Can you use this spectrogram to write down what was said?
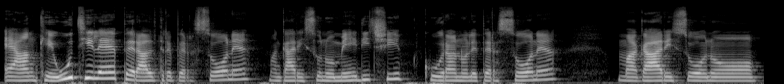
è anche utile per altre persone, magari sono medici, curano le persone, magari sono,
